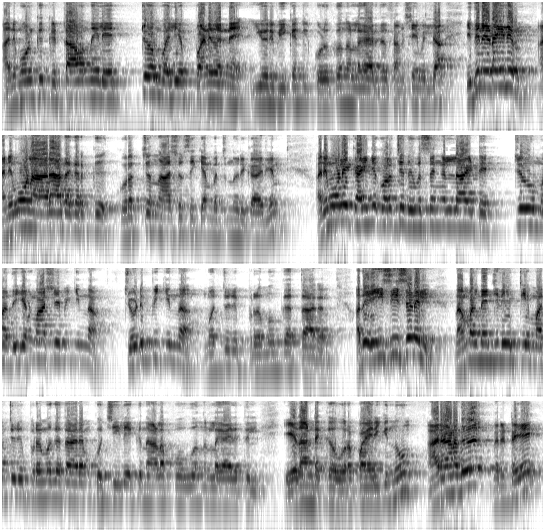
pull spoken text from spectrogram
അനുമോൾക്ക് കിട്ടാവുന്നതിൽ ഏറ്റവും വലിയ പണി തന്നെ ഈ ഒരു വീക്കെൻഡിൽ കൊടുക്കും എന്നുള്ള കാര്യത്തിൽ സംശയമില്ല. ഇതിനിടയിലും അനുമോൾ ആരാധകർക്ക് കുറച്ചൊന്ന് ആശ്വസിക്കാൻ പറ്റുന്ന ഒരു കാര്യം. അനുമോളെ കഴിഞ്ഞ കുറച്ച് ദിവസങ്ങളിലായിട്ട് ഏറ്റവും അധികം ആക്ഷേപിക്കുന്ന ചൊടിപ്പിക്കുന്ന മറ്റൊരു പ്രമുഖ താരം. അത് ഈ സീസണിൽ നമ്മൾ നെഞ്ചിലേറ്റിയ മറ്റൊരു പ്രമുഖ താരം കൊച്ചിയിലേക്ക് നാളെ പോകുമെന്നുള്ള കാര്യത്തിൽ ഏതാണ്ടൊക്കെ ഉറപ്പായിരിക്കുന്നു. ആരാണത്? വരട്ടെ.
